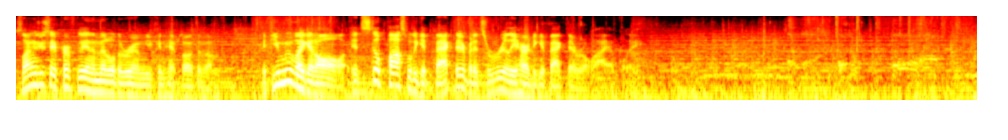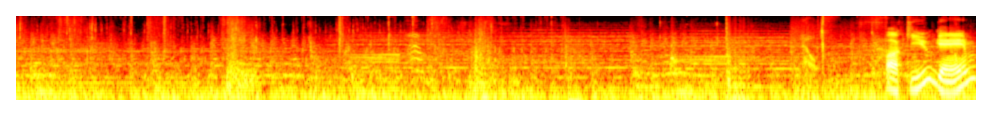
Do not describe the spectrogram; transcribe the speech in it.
As long as you stay perfectly in the middle of the room, you can hit both of them. If you move like at all, it's still possible to get back there, but it's really hard to get back there reliably. Fuck you, game.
